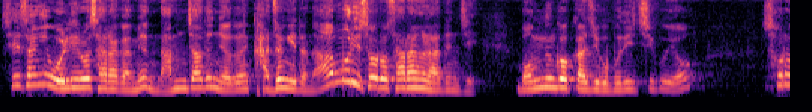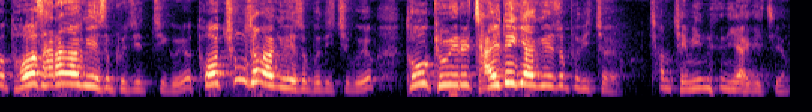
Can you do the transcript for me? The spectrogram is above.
세상의 원리로 살아가면 남자든 여자든 가정이든 아무리 서로 사랑을 하든지 먹는 것 가지고 부딪히고요. 서로 더 사랑하기 위해서 부딪히고요. 더 충성하기 위해서 부딪히고요. 더 교회를 잘 되게 하기 위해서 부딪혀요. 참 재미있는 이야기지요.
